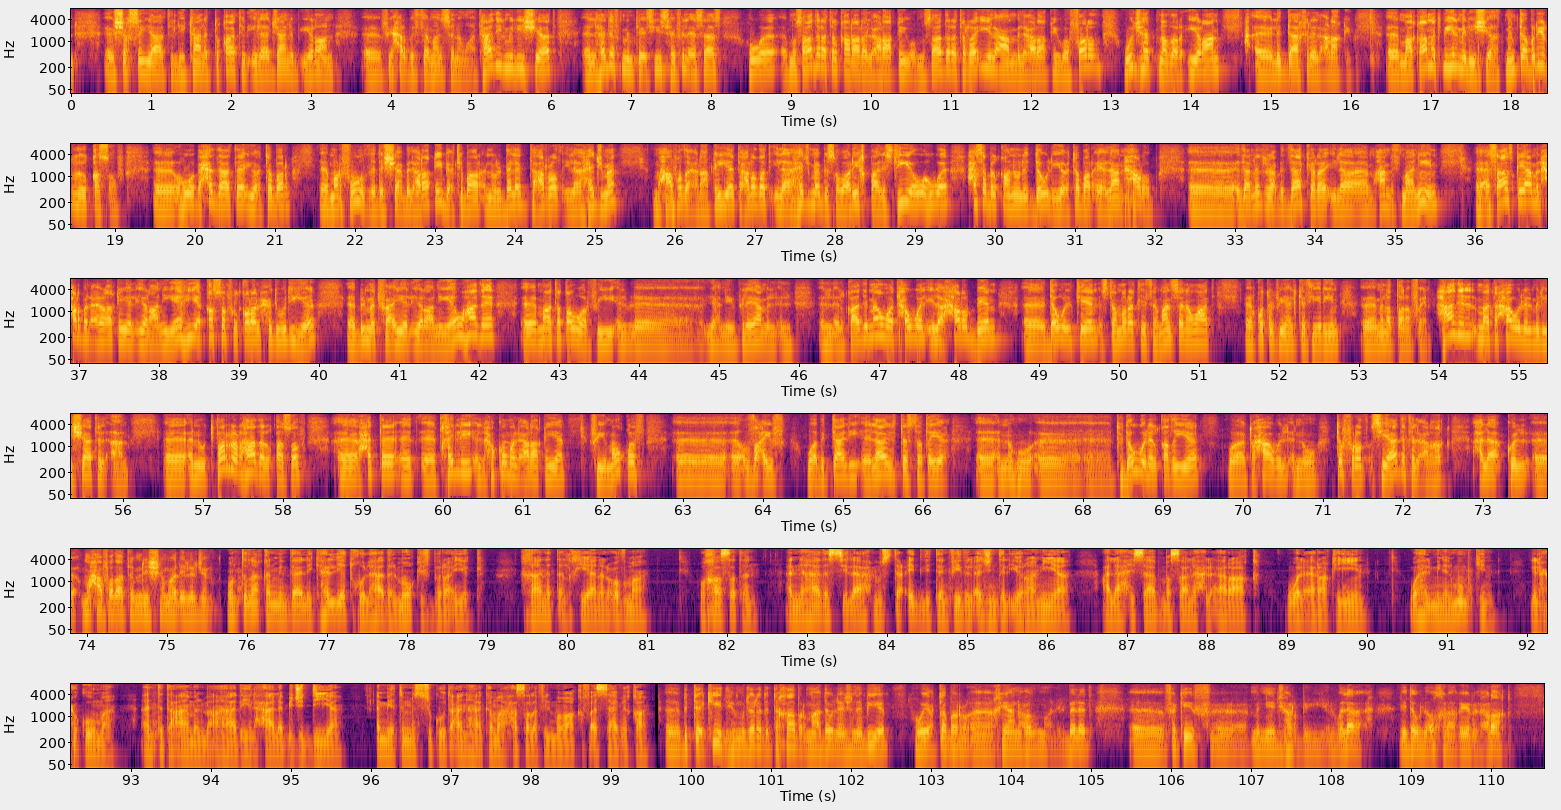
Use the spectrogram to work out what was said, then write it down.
الشخصيات اللي كانت تقاتل إلى جانب إيران آه، في حرب الثمان سنوات. هذه الميليشيات الهدف من تأسيسها في الأساس هو مصادرة القرار العراقي ومصادرة الرأي العام العراقي وفرض وجهة نظر إيران آه، للداخل العراقي. آه، ما قامت به الميليشيات من تبرير للقصف هو بحد ذاته يعتبر مرفوض لدى الشعب العراقي باعتبار أنه البلد تعرض إلى هجمة محافظة عراقية تعرضت إلى هجمة بصواريخ باليستية وهو حسب القانون الدولي يعتبر إعلان حرب. آه، إذا نرجع بالذاكرة إلى عام 80 آه، أساس قيام الحرب العراقية الإيرانية هي قصف القرى الحدودية آه، بالمدفعية الإيرانية وهذا ما تطور في يعني في الأيام القادمة وتحول إلى حرب بين دولتين استمرت لثمان سنوات قتل فيها الكثيرين من الطرفين. هذه ما تحاول الميليشيات الآن أنه تبرر هذا القصف حتى تخلي الحكومة العراقية في موقف ضعيف وبالتالي لا تستطيع أنه تدول القضية وتحاول أنه تفرض سيادة العراق على كل محافظاته من الشمال إلى الجنوب. وانطلاقا من ذلك هل يدخل هذا الموقف برأيك خانة الخيانة العظمى؟ وخاصة أن هذا السلاح مستعد لتنفيذ الأجندة الإيرانية على حساب مصالح العراق والعراقيين. وهل من الممكن للحكومة أن تتعامل مع هذه الحالة بجدية؟ أم يتم السكوت عنها كما حصل في المواقف السابقة؟ آه، بالتأكيد هي مجرد التخابر مع دولة أجنبية هو يعتبر آه، خيانة عظمى للبلد. آه، فكيف من يجهر بالولاء لدولة أخرى غير العراق؟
